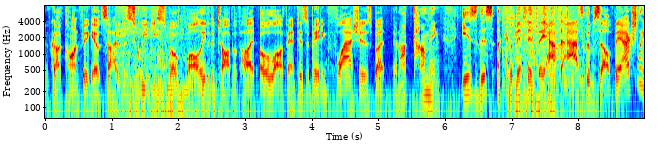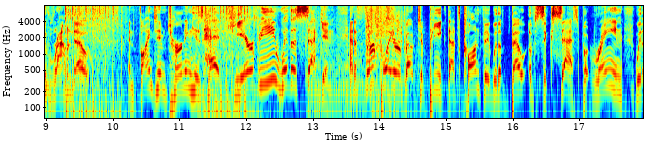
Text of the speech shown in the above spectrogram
We've got k0nfig outside of the squeaky smoke, Molly to the top of hut, Olof anticipating flashes, but they're not coming. Is this a commitment they have to ask themselves? They actually round out and find him turning his head. Kjaerbye with a second, and a third player about to peak. That's k0nfig with a bout of success, but Rain with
